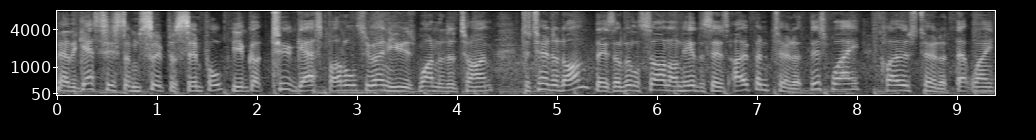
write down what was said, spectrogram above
Now the gas system's super simple. You've got two gas bottles, you only use one at a time. To turn it on, there's a little sign on here that says open, turn it this way, close, turn it that way.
